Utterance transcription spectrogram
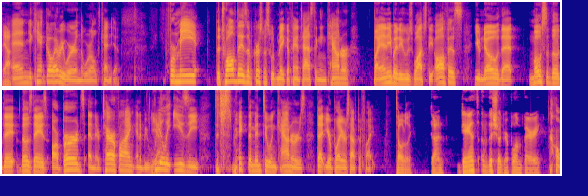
Yeah. And you can't go everywhere in the world, can you? For me, the 12 Days of Christmas would make a fantastic encounter. By anybody who's watched The Office, you know that most of those, day- those days are birds and they're terrifying, and it'd be Yeah. really easy to just make them into encounters that your players have to fight. Totally. Done. Dance of the Sugar Plum Fairy. Oh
